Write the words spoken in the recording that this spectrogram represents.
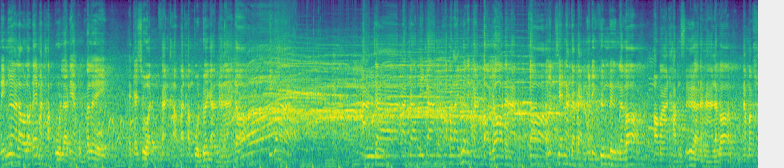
ในเมื่อเราเราได้มาทำบุญแล้วเนี่ยผมก็เลยอยากจะชวนแฟนคลับมาทำบุญด้วยกันนะฮะก็คิดว่าอาจจะอาจจะมีการทำอะไรเพื่อเป็นการต่อยอดนะครับ ก็อย่างเช่นอาจจะแบ่งเงินอีกครึ่งหนึ่งแล้วก็เอามาทำเสื้อนะฮะแล้วก็นำมาข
